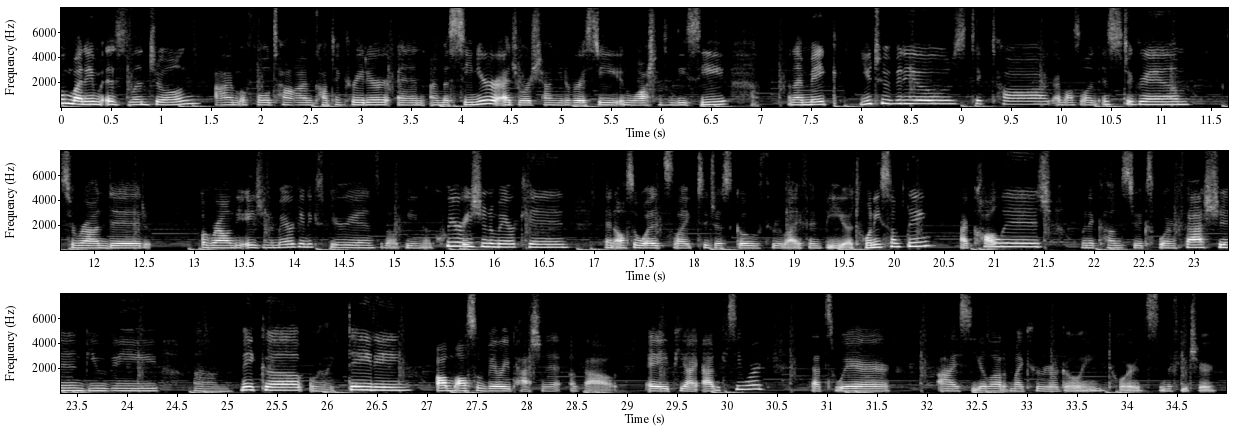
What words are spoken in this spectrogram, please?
My name is Linh Truong. I'm a full time content creator and I'm a senior at Georgetown University in Washington, D.C. And I make YouTube videos, TikTok. I'm also on Instagram, surrounded around the Asian American experience, about being a queer Asian American, and also what it's like to just go through life and be a 20 something at college when it comes to exploring fashion, beauty, um, makeup, or like dating. I'm also very passionate about AAPI advocacy work. That's where I see a lot of my career going towards in the future.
